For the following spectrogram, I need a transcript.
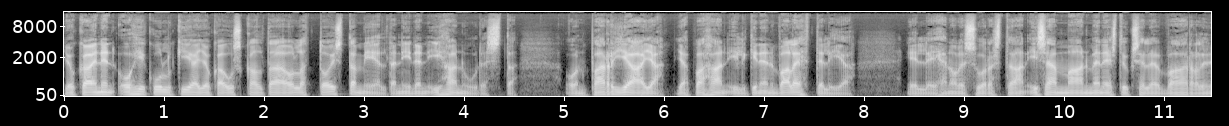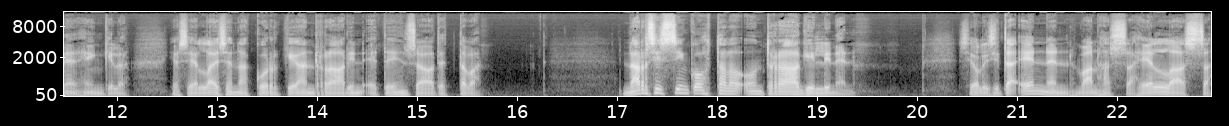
Jokainen ohikulkija, joka uskaltaa olla toista mieltä niiden ihanuudesta, on parjaaja ja pahan ilkinen valehtelija, ellei hän ole suorastaan isänmaan menestykselle vaarallinen henkilö ja sellaisena korkean raadin eteen saatettava. Narsissin kohtalo on traagillinen. Se oli sitä ennen vanhassa Hellaassa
